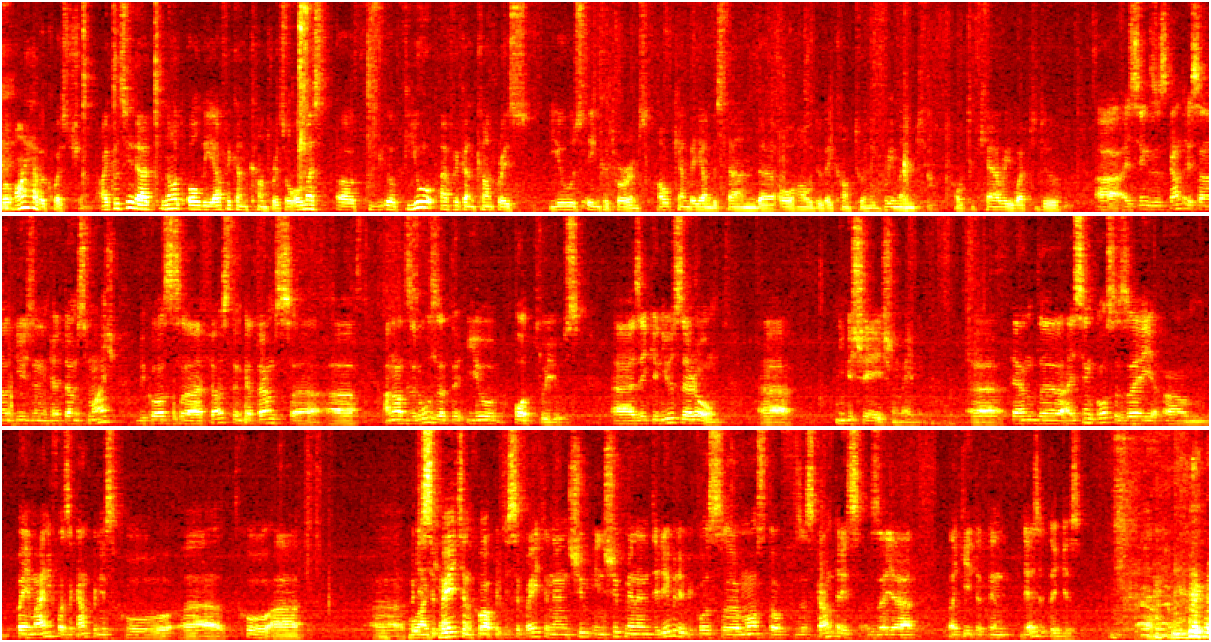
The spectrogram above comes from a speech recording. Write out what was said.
Well, I have a question. I could see that not all the African countries, or almost a few, few African countries, use Incoterms. How can they understand, uh, or how do they come to an agreement, how to carry, what to do? Uh, I think these countries are not using Incoterms much because uh, first Incoterms uh, uh, not the rules that you ought to use. Uh, they can use their own uh, negotiation maybe. Uh, and uh, I think also they um, pay money for the companies who uh, who are uh, participating, who are participating in, ship, in shipment and delivery because uh, most of these countries they are located in desert, I guess.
